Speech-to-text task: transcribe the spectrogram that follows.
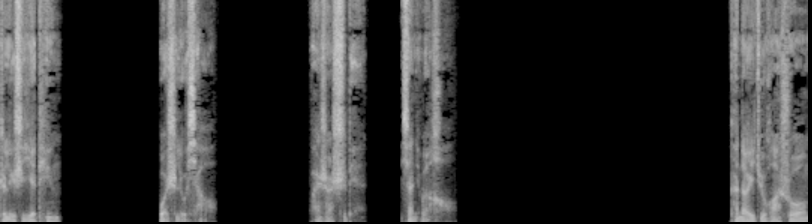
这里是夜听，我是刘晓。晚上十点向你问好。看到一句话说：“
